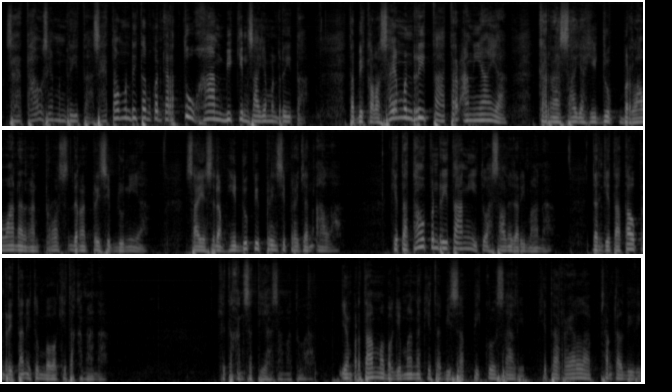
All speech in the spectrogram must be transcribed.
Saya tahu saya menderita. Saya tahu menderita bukan karena Tuhan bikin saya menderita. Tapi kalau saya menderita, teraniaya karena saya hidup berlawanan dengan dengan prinsip dunia. Saya sedang hidupi prinsip kerajaan Allah. Kita tahu penderitaan itu asalnya dari mana. Dan kita tahu penderitaan itu membawa kita ke mana. Kita akan setia sama Tuhan. Yang pertama bagaimana kita bisa pikul salib. Kita rela sangkal diri.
